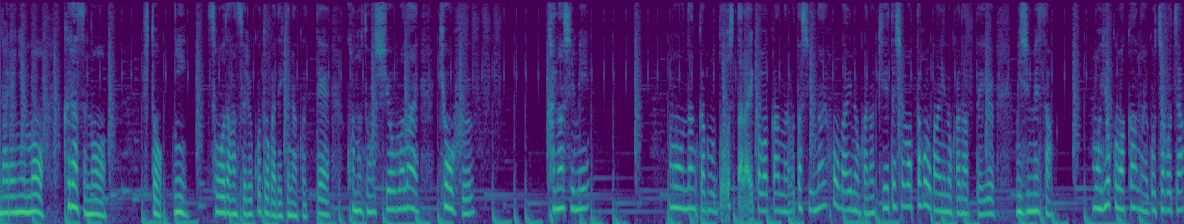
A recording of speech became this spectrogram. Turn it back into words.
誰にもクラスの人に相談することができなくってこのどうしようもない恐怖悲しみもうなんかもうどうしたらいいか分かんない。私いない方がいいのかな。消えてしまった方がいいのかなっていう惨めさ。もうよく分かんない。ごちゃごちゃ。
